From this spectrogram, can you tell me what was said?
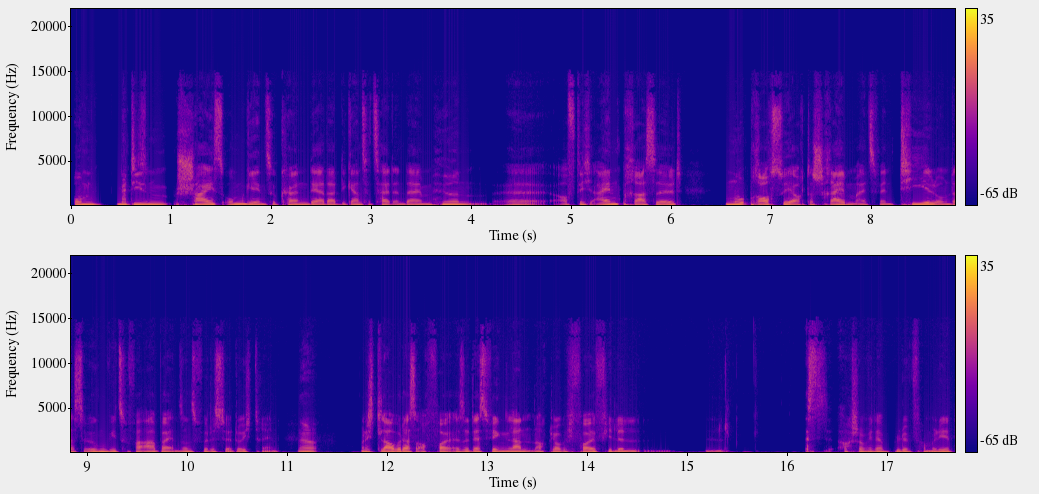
um mit diesem Scheiß umgehen zu können, der da die ganze Zeit in deinem Hirn äh, auf dich einprasselt, brauchst du ja auch das Schreiben als Ventil, um das irgendwie zu verarbeiten, sonst würdest du ja durchdrehen. Ja. Und ich glaube, dass auch voll, also deswegen landen auch, glaube ich, voll viele, ist auch schon wieder blöd formuliert,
